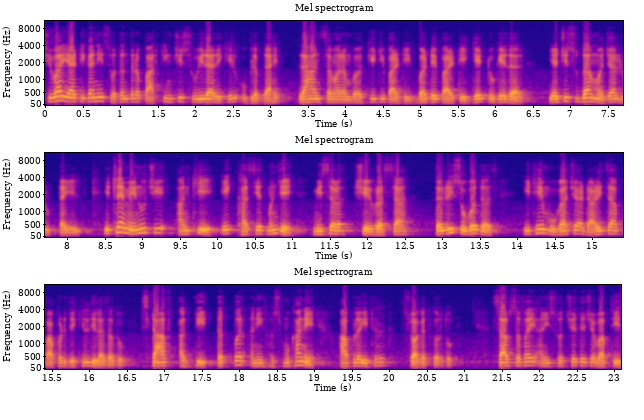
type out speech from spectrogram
शिवाय या ठिकाणी स्वतंत्र पार्किंगची सुविधा देखील उपलब्ध आहे. लहान समारंभ kitty party birthday party get together याची सुद्धा मजा लुटता येईल. इथल्या मेनूची आणखी एक खासियत म्हणजे मिसळ शेवरस्सा तर्रीसोबतच इथे मुगाच्या डाळीचा पापड देखील दिला जातो. स्टाफ अगदी तत्पर आणि हसमुखाने आपलं इथं स्वागत करतो. साफसफाई आणि स्वच्छतेच्या बाबतीत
